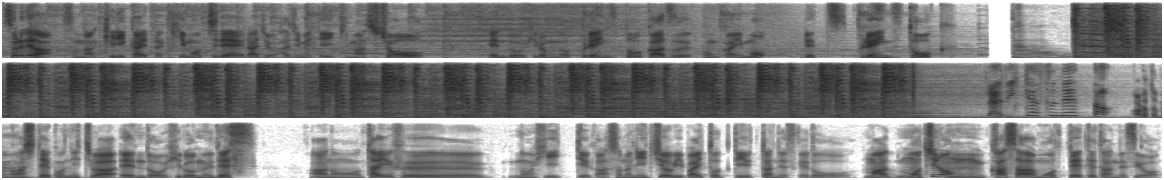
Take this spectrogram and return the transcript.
それではそんな切り替えた気持ちでラジオ始めていきましょう。遠藤ひろむのプレインズトーカーズ今回もレッツプレインズトーク。改めましてこんにちは。遠藤ひろむです。あの台風の日っていうかその日曜日バイトって言ったんですけどまあもちろん傘は持ってってたんですよ。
